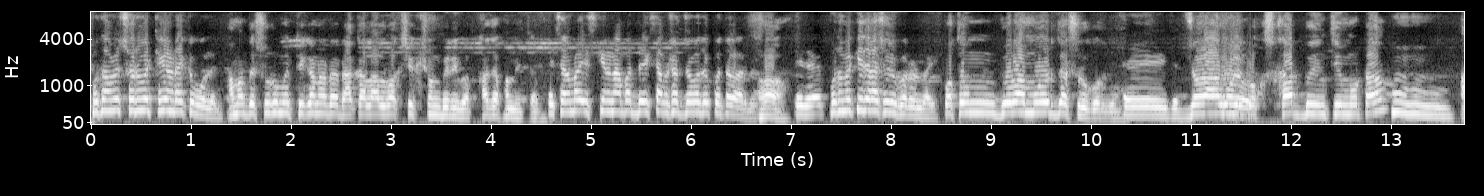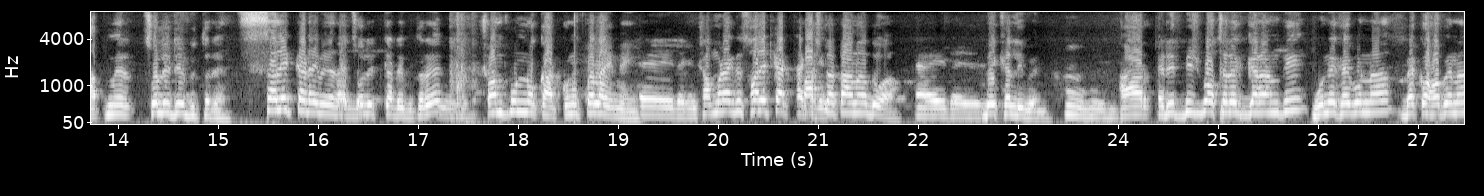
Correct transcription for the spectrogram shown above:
প্রথমে শোরুমের ঠিকানাটা একটু বলেন। আমাদের শোরুমের ঠিকানাটা ঢাকা লালবাগ সেকশন বেরিবাদ খাজা ফার্নিচার। এছাড়া ভাই স্ক্রিনে নাম্বার দেখছি আমার সাথে যোগাযোগ করতে পারবেন। হ্যাঁ। প্রথমে কি জায়গা শুরু করবেন ভাই? প্রথম জোড়া ময়ূর দেওয়া শুরু করব। এই যে জোড়া ময়ূর বক্স কাঠ দুই ইঞ্চি মোটা আপনার সলিডের ভিতরে। সলিড কাঠের ভিতরে সলিড কাঠের ভিতরে। সম্পূর্ণ কাঠ কোনো পেলাই নেই। এই দেখেন সম্পূর্ণ একদম সলিড কাঠ থাকবে। পাঁচটা টানা দেওয়া হ্যাঁ, এই দেখে নিবেন। আর এটি বিশ বছরের গ্যারান্টি গুনে খাইব না বেকা হবে না।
